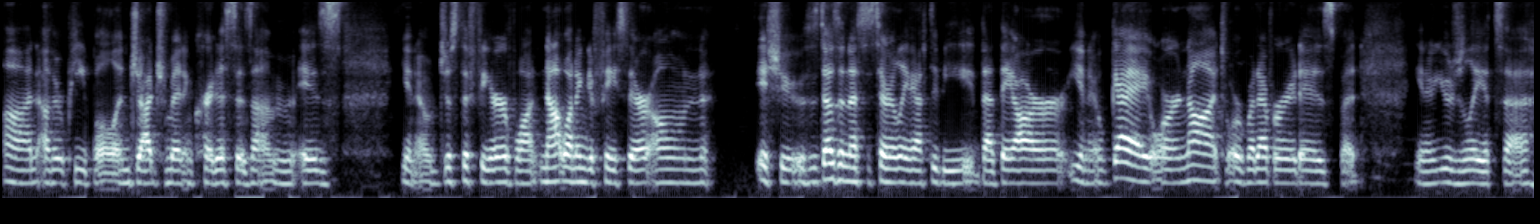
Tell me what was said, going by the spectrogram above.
on other people and judgment and criticism is you know just the fear of want not wanting to face their own issues it doesn't necessarily have to be that they are you know gay or not or whatever it is but you know usually it's a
